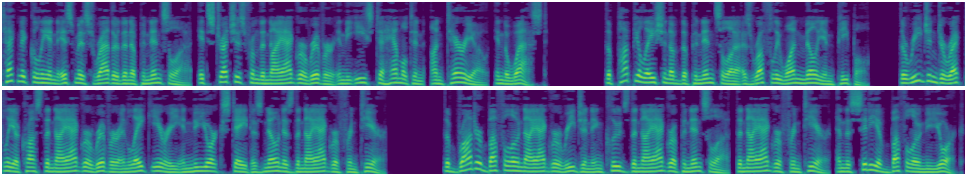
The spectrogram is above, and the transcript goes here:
Technically an isthmus rather than a peninsula, it stretches from the Niagara River in the east to Hamilton, Ontario, in the west. The population of the peninsula is roughly 1 million people. The region directly across the Niagara River and Lake Erie in New York State is known as the Niagara Frontier. The broader Buffalo-Niagara region includes the Niagara Peninsula, the Niagara Frontier, and the city of Buffalo, New York.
